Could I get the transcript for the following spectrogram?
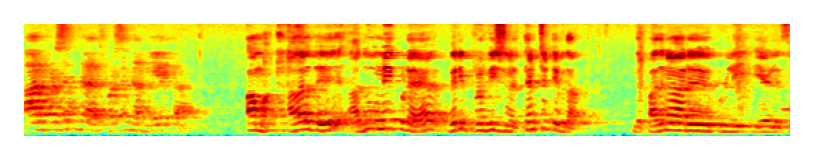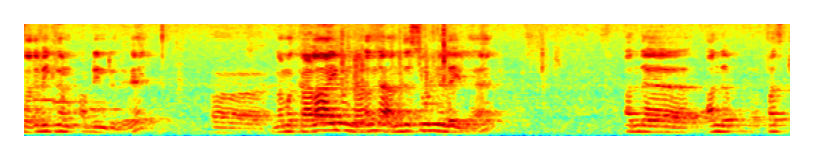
ஆறு பர்சன்ட் அஞ்சு பர்சன்ட் அங்கே ஏற்றாங்க ஆமா. அதாவது அதுவுமே கூட வெரி ப்ரொவிஷனல் டென்டேட்டிவ் தான். இந்த பதினாறு புள்ளி ஏழு சதவிகிதம் அப்படின்றது நம்ம கள ஆய்வு நடந்த அந்த சூழ்நிலையில அந்த அந்த ஃபர்ஸ்ட்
